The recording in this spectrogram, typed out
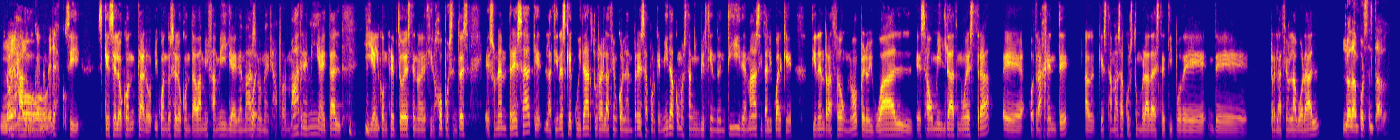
No es algo que me merezco. Sí, es que se lo con, claro, y cuando se lo contaba a mi familia y demás, no me decían, pues madre mía y tal. Y el concepto este, no decir, jo, pues entonces es una empresa que la tienes que cuidar tu relación con la empresa, porque mira cómo están invirtiendo en ti y demás y tal y cual, que tienen razón, ¿no? Pero igual esa humildad nuestra, eh, otra gente que está más acostumbrada a este tipo de, de relación laboral. Lo dan por sentado.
